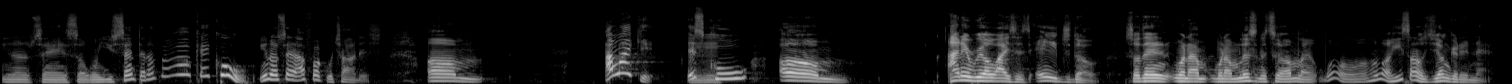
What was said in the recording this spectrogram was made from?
You know what I'm saying? So when you sent that, I was like, oh, okay, cool. You know what I'm saying? I fuck with Childish. Um, I like it. It's cool. Um, I didn't realize his age though. So then when I'm when I'm listening to him, I'm like, whoa, hold on, he sounds younger than that.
